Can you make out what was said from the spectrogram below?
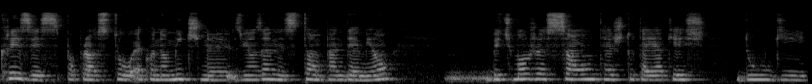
kryzys po prostu ekonomiczny związany z tą pandemią, być może są też tutaj jakieś długi,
